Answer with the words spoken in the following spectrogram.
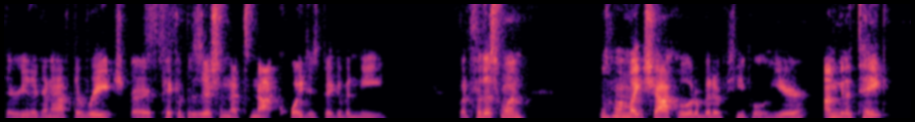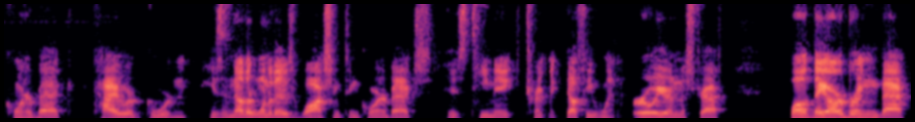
they're either going to have to reach or pick a position that's not quite as big of a need. But for this one, this one might shock a little bit of people here. I'm going to take cornerback Kyler Gordon. He's another one of those Washington cornerbacks. His teammate Trent McDuffie went earlier in this draft. While they are bringing back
